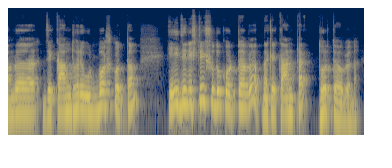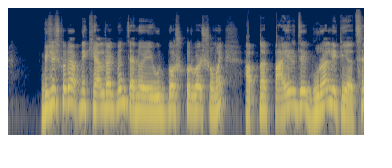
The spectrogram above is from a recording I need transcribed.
আমরা যে কান ধরে উঠবস করতাম, এই জিনিসটি শুধু করতে হবে, আপনাকে কানটা ধরতে হবে না। বিশেষ করে আপনি খেয়াল রাখবেন যেন এই উঠবস করবার সময় আপনার পায়ের যে গুড়ালিটি আছে,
